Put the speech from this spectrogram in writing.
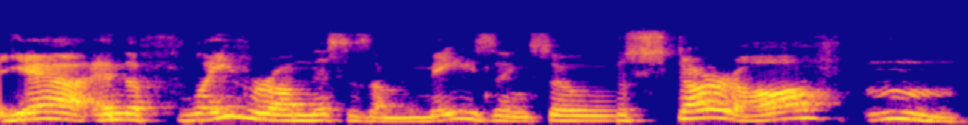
Yeah, and the flavor on this is amazing. So to start off, mm,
